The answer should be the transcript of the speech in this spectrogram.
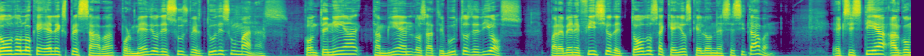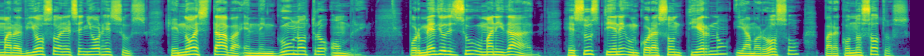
Todo lo que él expresaba por medio de sus virtudes humanas contenía también los atributos de Dios para beneficio de todos aquellos que lo necesitaban. Existía algo maravilloso en el Señor Jesús que no estaba en ningún otro hombre Por medio de su humanidad, Jesús tiene un corazón tierno y amoroso para con nosotros,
